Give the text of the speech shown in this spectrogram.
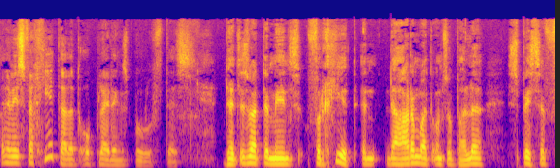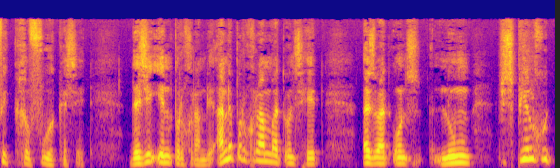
en 'n mens vergeet hulle het opleidingsbehoeftes. Dit is wat 'n mens vergeet en daarom wat ons op hulle spesifiek gefokus het. Dis die een program. Die ander program wat ons het is wat ons noem speelgoed,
